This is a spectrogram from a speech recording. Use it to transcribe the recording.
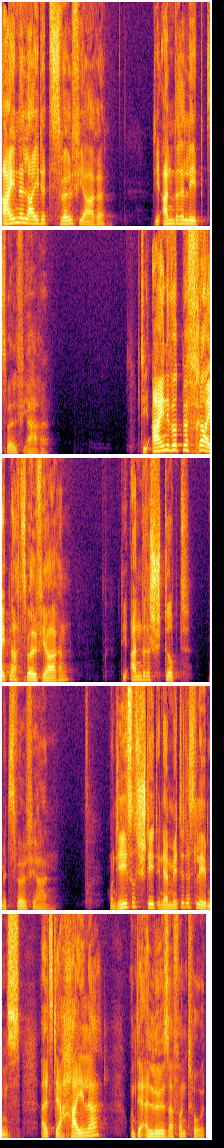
eine leidet zwölf Jahre, die andere lebt zwölf Jahre. Die eine wird befreit nach zwölf Jahren, die andere stirbt mit zwölf Jahren. Und Jesus steht in der Mitte des Lebens als der Heiler und der Erlöser von Tod.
